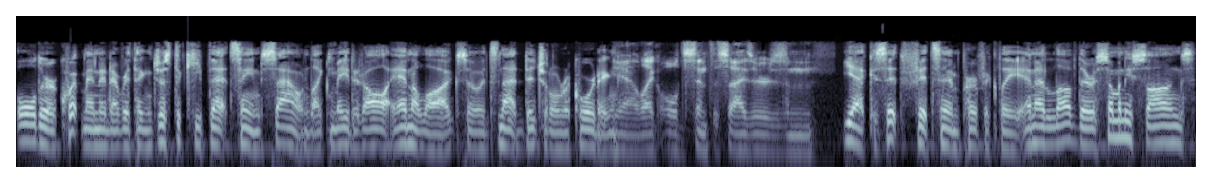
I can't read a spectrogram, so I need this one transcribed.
older equipment and everything just to keep that same sound, like made it all analog, so it's not digital recording. Yeah, like old synthesizers and Yeah, because it fits in perfectly. And I love there are so many songs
